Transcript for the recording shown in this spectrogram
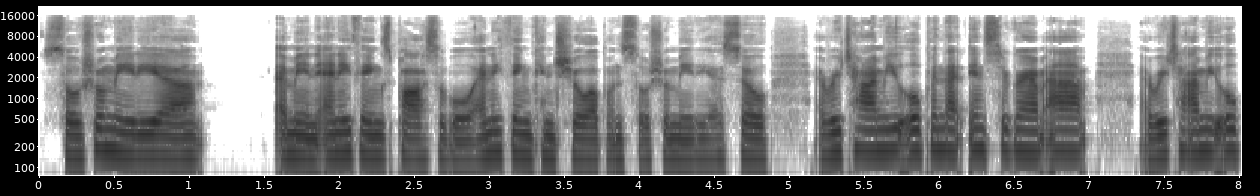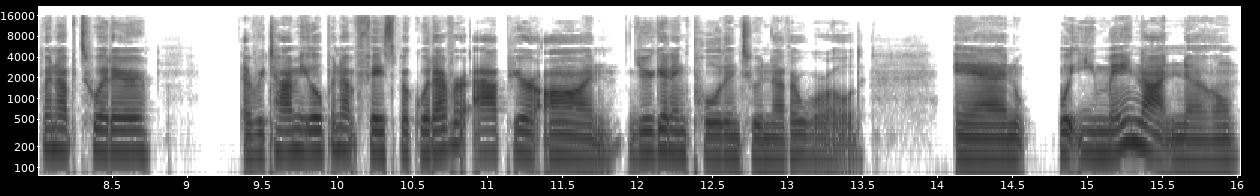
Social media, I mean, anything's possible. Anything can show up on social media. So every time you open that Instagram app, every time you open up Twitter, every time you open up Facebook, whatever app you're on, you're getting pulled into another world. And what you may not know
